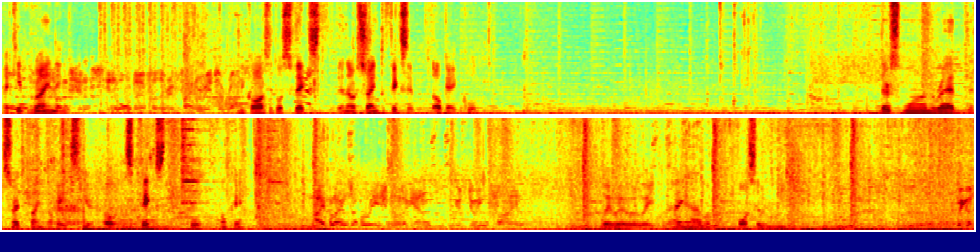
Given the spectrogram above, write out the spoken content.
I keep grinding. in order for the refinery to run. Because it was fixed and I was trying to fix it. Okay, cool. There's one red. Let's try to find. Okay, it's here. Oh, it's fixed. Cool. Okay. Pipeline's operational again. You're doing fine. Wait, wait, wait, wait. Do I have a fossil in me? We got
